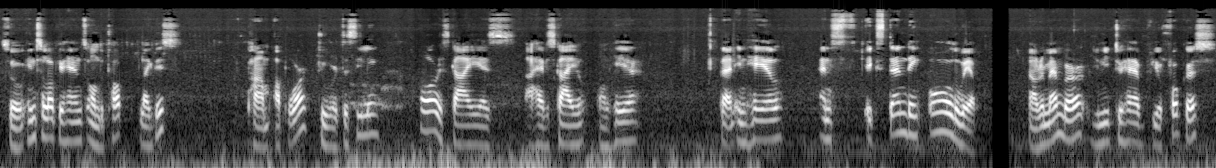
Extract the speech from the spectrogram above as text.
So interlock your hands on the top like this, palm upward towards the ceiling or sky as I have sky on here. Then inhale and extending all the way up. Now remember, you need to have your focus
